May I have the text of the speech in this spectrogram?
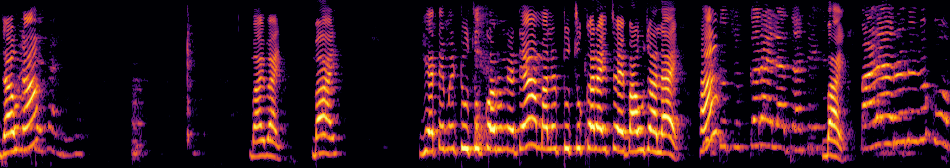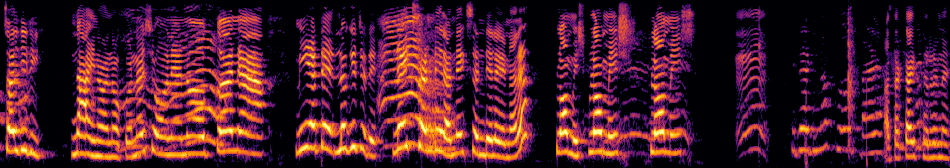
जाऊ ना. Bye bye. बाय. येते मी टुचूक करून येते आम्हाला टुचूक करायचंय भाऊ झालाय. हा? बाय. चल दीदी. नाही ना नको ना सोन्या नको ना. मी येते लगेच येते. नेक्स्ट संडेला नेक्स्ट संडेला येणार हा. प्लॉमिश प्लॉमिश प्लॉमिश आता काय खरं नाही.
